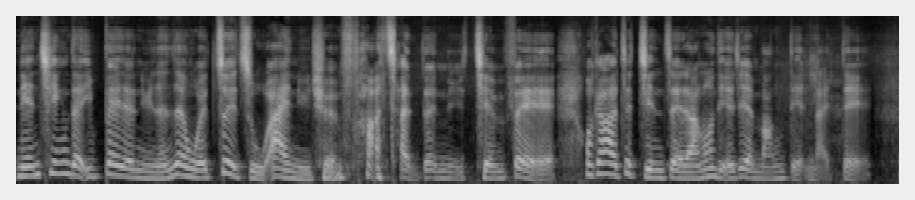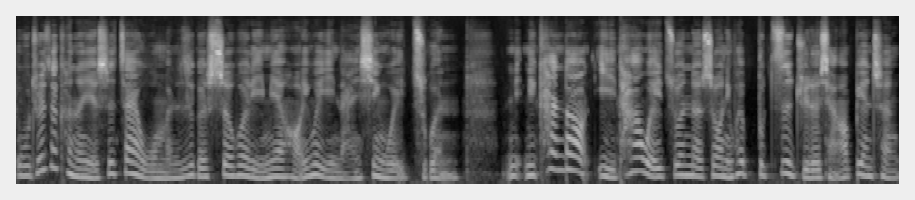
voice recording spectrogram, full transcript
年轻的一辈的女人认为最阻碍女权发展的女前辈。我刚刚这真济人拢伫这个盲点来的。我觉得这可能也是在我们的这个社会里面哈，因为以男性为尊，你你看到以他为尊的时候，你会不自觉的想要变成，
